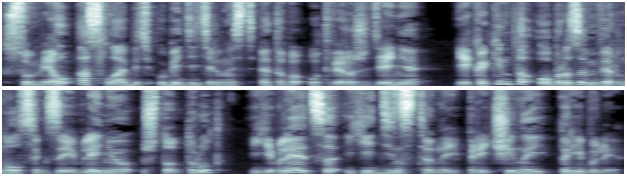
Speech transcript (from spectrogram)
сумел ослабить убедительность этого утверждения и каким-то образом вернулся к заявлению, что труд является единственной причиной прибыли.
